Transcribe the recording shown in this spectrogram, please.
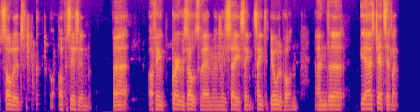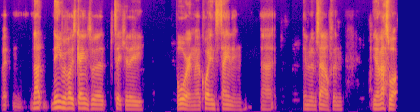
solid opposition. Uh, I think great results for them, and as you say, something, something to build upon. And uh, yeah, as Jed said, like not, neither of those games were particularly boring. They were quite entertaining uh, in themselves, and you know that's what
